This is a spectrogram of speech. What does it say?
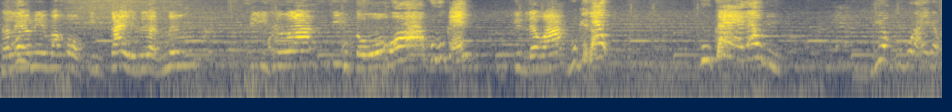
ถ้าแล้วนี่มาขอกินไก่เดือนหนึง สี่เทื่อสี่โตว้ากูกินกินแล้ววะกูกินแล้ว กูแก่แล้วนี่เรียกกูอะไรแล้ว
